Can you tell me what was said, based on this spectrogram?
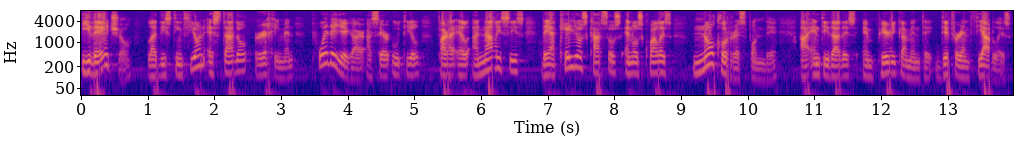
Y de hecho, la distinción Estado-régimen puede llegar a ser útil para el análisis de aquellos casos en los cuales no corresponde a entidades empíricamente diferenciables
